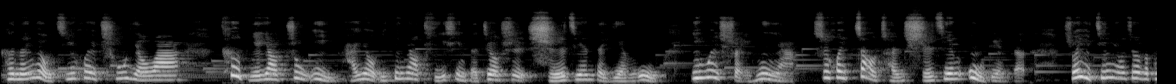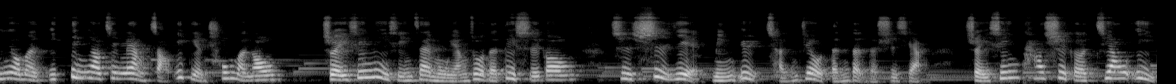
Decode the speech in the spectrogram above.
可能有机会出游啊。特别要注意，还有一定要提醒的就是时间的延误，因为水逆啊是会造成时间误点的，所以金牛座的朋友们一定要尽量早一点出门哦。水星逆行在牡羊座的第十宫，是事业、名誉、成就等等的事项。水星它是个交易、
